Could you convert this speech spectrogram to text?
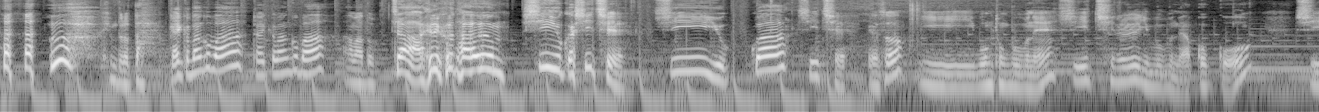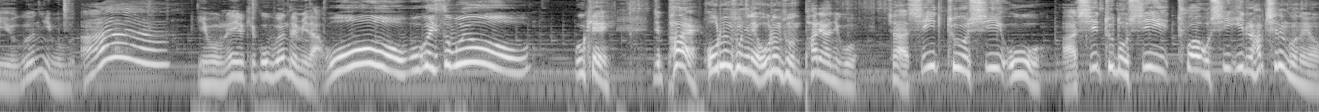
후, 힘들었다. 깔끔한 거봐. 깔끔한 거봐. 아마도. 자 그리고 다음 C6과 C7 C6과 C7 그래서 이 몸통 부분에 C7을 이 부분에 꼽고 C6은 이 부분 아 이 부분에 이렇게 꼽으면 됩니다. 오! 뭐가 있어 보여! 오케이. 이제 팔. 오른손이네 오른손. 팔이 아니고. 자 C2 C5 아 C2도 C2하고 C1을 합치는 거네요.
